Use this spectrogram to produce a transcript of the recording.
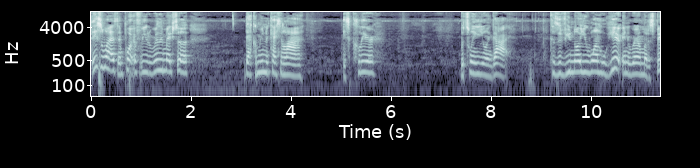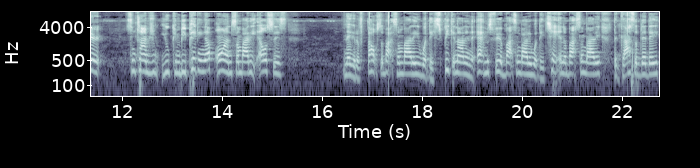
This is why it's important for you to really make sure that communication line is clear between you and God. Because if you know you one who hear in the realm of the spirit, sometimes you, you can be picking up on somebody else's negative thoughts about somebody, what they speaking out in the atmosphere about somebody, what they chanting about somebody, the gossip that they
